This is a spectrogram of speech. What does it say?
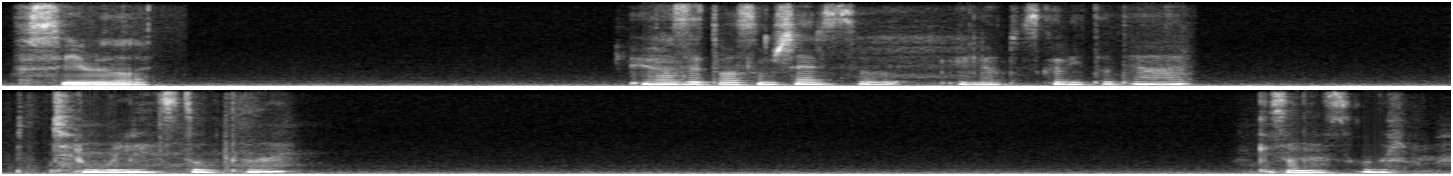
Hvorfor sier du det der? Uansett hva som skjer, så vil jeg at du skal vite at jeg er utrolig stolt av deg. Ikke sånn jeg.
